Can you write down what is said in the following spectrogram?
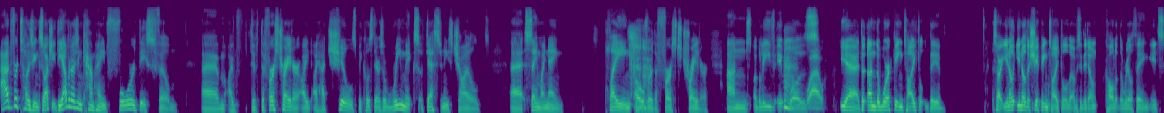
advertising. So actually, the advertising campaign for this film, um, I've the, the first trailer, I I had chills because there's a remix of Destiny's Child, uh, "Say My Name," playing over the first trailer, and I believe it was wow. Yeah, the, and the working title, the sorry, you know, you know the shipping title. Obviously, they don't call it the real thing. It's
